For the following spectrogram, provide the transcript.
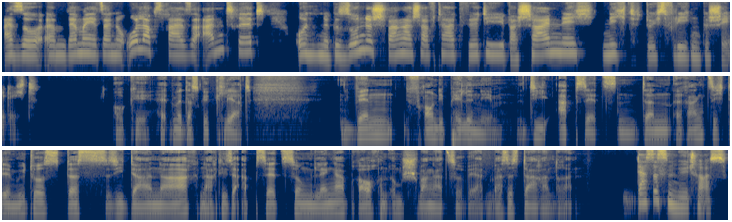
Also ähm, wenn man jetzt eine Urlaubsreise antritt und eine gesunde Schwangerschaft hat, wird die wahrscheinlich nicht durchs Fliegen geschädigt. Okay, hätten wir das geklärt. Wenn Frauen die Pille nehmen, die absetzen, dann rankt sich der Mythos, dass sie danach, nach dieser Absetzung, länger brauchen, um schwanger zu werden. Was ist daran dran? Das ist ein Mythos.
